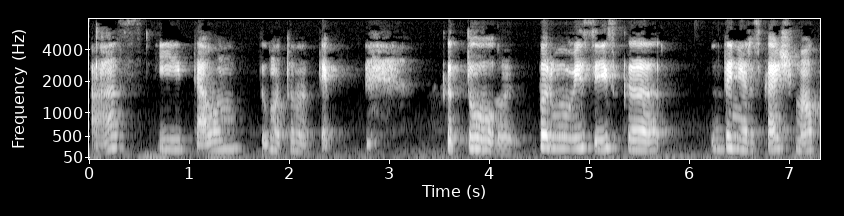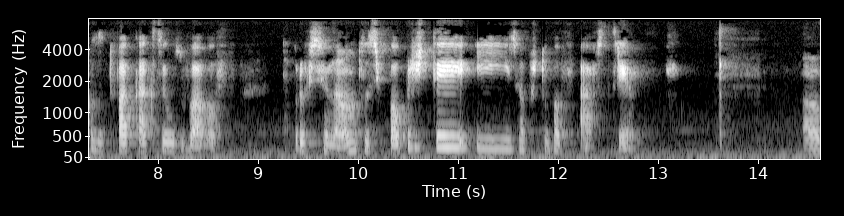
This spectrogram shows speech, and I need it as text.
аз и давам думата на теб. Като първо ми се иска да ни разкажеш малко за това как се озова в професионалното си поприще и изобщо в Австрия. А,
